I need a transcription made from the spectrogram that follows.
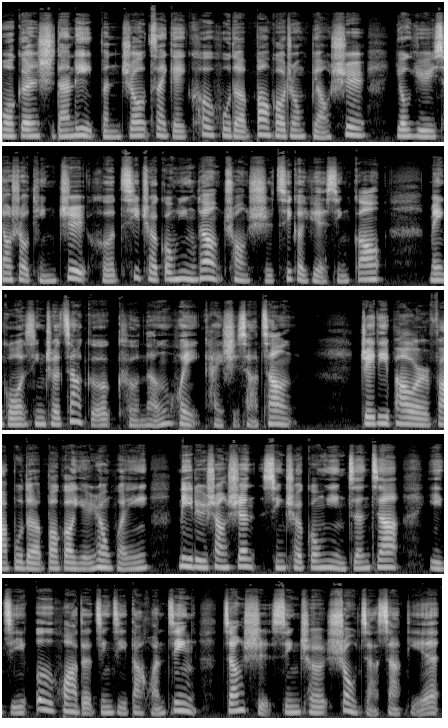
摩根士丹利本周在给客户的报告中表示，由于销售停滞和汽车供应量创十七个月新高，美国新车价格可能会开始下降。J.D. Power 发布的报告也认为，利率上升、新车供应增加以及恶化的经济大环境将使新车售价下跌。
